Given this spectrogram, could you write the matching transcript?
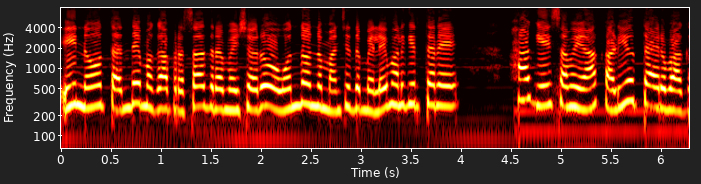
ಇನ್ನು ತಂದೆ ಮಗ ಪ್ರಸಾದ್ ರಮೇಶ್ ಅವರು ಒಂದೊಂದು ಮಂಚದ ಮೇಲೆ ಮಲಗಿರ್ತಾರೆ. ಹಾಗೆ ಸಮಯ ಕಳೆಯುತ್ತಾ ಇರುವಾಗ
